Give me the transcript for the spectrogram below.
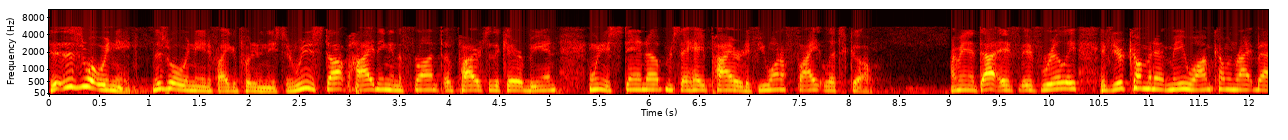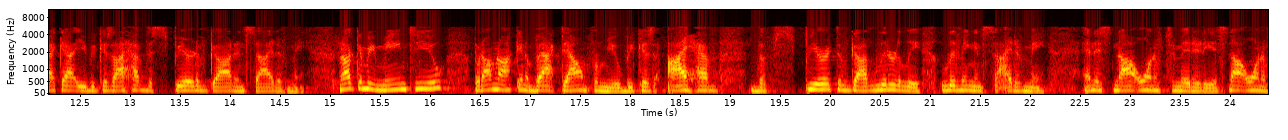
This is what we need. This is what we need if I could put it in these terms. We need to stop hiding in the front of Pirates of the Caribbean. And we need to stand up and say, hey, pirate, if you want to fight, let's go. I mean, if that, if, if really, if you're coming at me, well, I'm coming right back at you because I have the Spirit of God inside of me. I'm not going to be mean to you, but I'm not going to back down from you because I have the Spirit of God literally living inside of me. And it's not one of timidity. It's not one of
